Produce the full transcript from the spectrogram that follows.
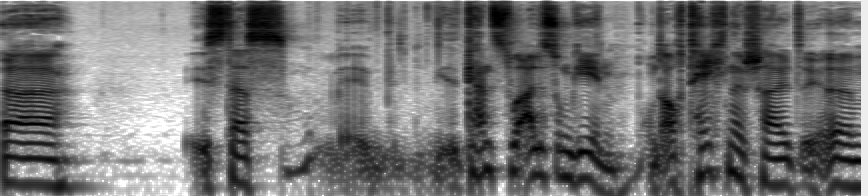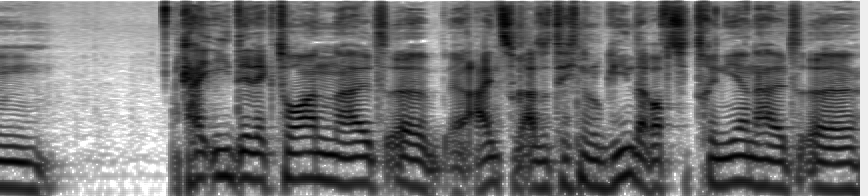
äh, ist das, kannst du alles umgehen. Und auch technisch halt ähm, KI-Detektoren halt äh, einzu, also Technologien darauf zu trainieren, halt äh,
